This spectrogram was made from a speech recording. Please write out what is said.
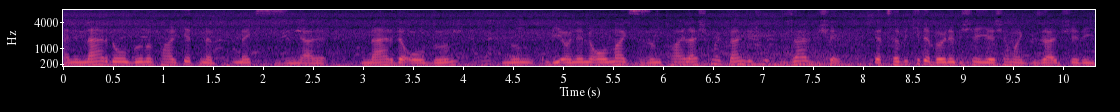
hani nerede olduğunu fark etmeksizin yani nerede olduğunun bir önemi olmaksızın paylaşmak bence çok güzel bir şey. Ya tabii ki de böyle bir şey yaşamak güzel bir şey değil.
